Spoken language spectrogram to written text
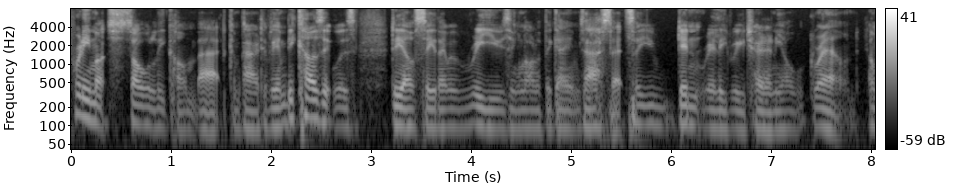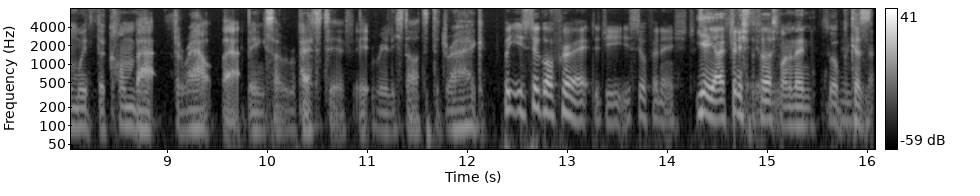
pretty much solely combat comparatively, and because it was DLC, they were reusing a lot of the game's assets, so you didn't really retread any old ground. And with the combat throughout that being so repetitive, it really started to drag. But you still got through it, did you? You still finished. Yeah, yeah, I finished the first one, and then well, because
